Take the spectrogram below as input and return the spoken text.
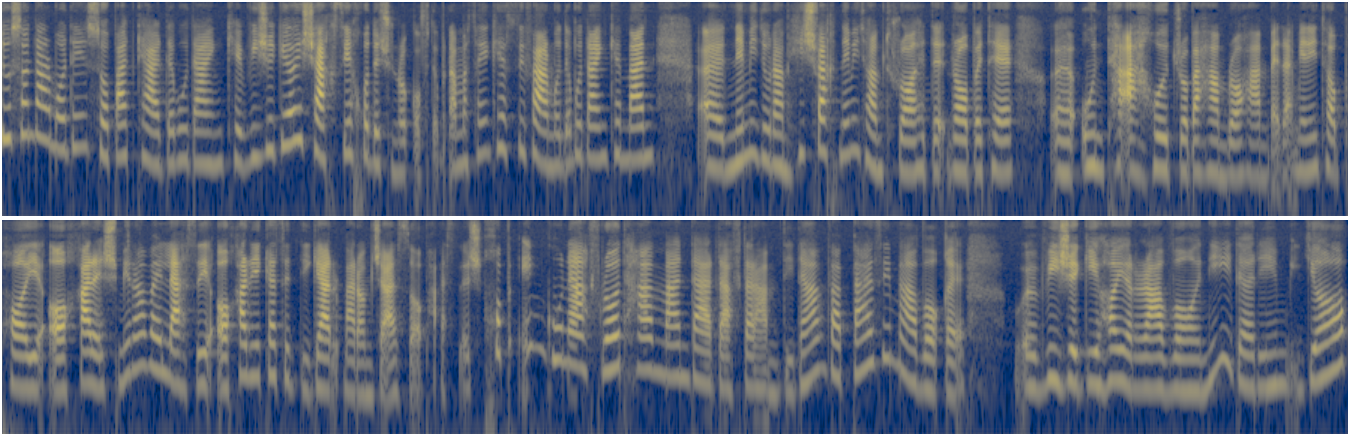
دوستان در مورد این صحبت کرده بودن که ویژگی های شخصی خودشون رو گفته بودن. مثلا کسی فرموده بودن که من نمی‌دونم هیچ وقت نمی‌تونم تو رابطه اون تعهد رو به همراه هم بدم. یعنی تا پای آخرش میرم و لحظه آخر یک کس دیگر برام جذاب هستش. خب این گونه افراد هم من در دفترم دیدم و بعضی مواقع ویژگی های روانی داریم یا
